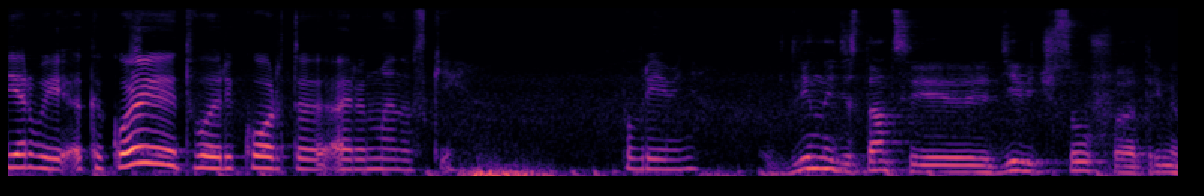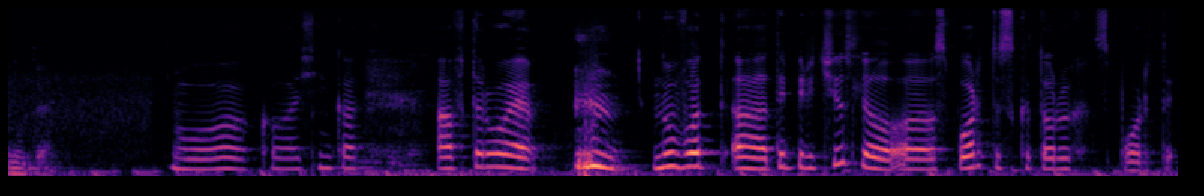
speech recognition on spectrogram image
Первый. Какой твой рекорд айронменовский по времени? В длинной дистанции 9 часов 3 минуты. О, классненько. А второе, ну вот а, ты перечислил а, спорты, с которых спорты,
